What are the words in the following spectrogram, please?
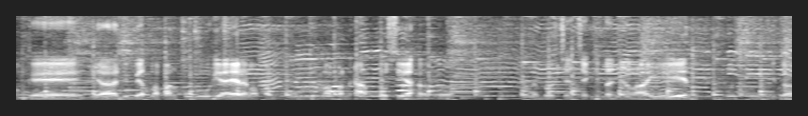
Oke ya di bet 80 ya. Eh 80 800 ya. Heeh. Double cecek kita nyalain. Langsung kita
